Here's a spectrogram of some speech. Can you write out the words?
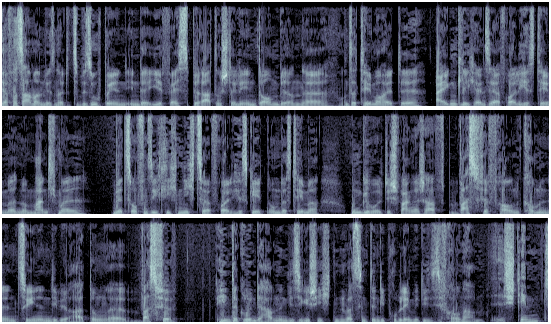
Ja, Frau Samann, wir sind heute zu Besuch bei Ihnen in der IFS Beratungsstelle in Dornbirn. Äh, unser Thema heute eigentlich ein sehr erfreuliches Thema, nur manchmal wird es offensichtlich nicht so erfreulich. Es geht um das Thema ungewollte Schwangerschaft. Was für Frauen kommen denn zu Ihnen in die Beratung? Äh, was für Hintergründe haben denn diese Geschichten? Was sind denn die Probleme, die diese Frauen haben? Stimmt,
